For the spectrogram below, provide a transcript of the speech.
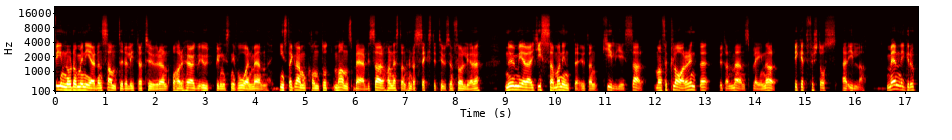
Kvinnor dominerar den samtida litteraturen och har högre utbildningsnivå än män. Instagramkontot mansbebisar har nästan 160 000 följare. Numera gissar man inte utan killgissar. Man förklarar inte utan mansplainar, vilket förstås är illa. Män i grupp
